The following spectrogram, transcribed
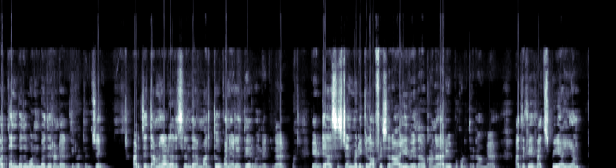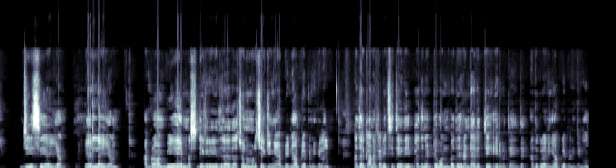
பத்தொன்பது ஒன்பது ரெண்டாயிரத்தி இருபத்தஞ்சு. அடுத்து தமிழ்நாடு அரசு இந்த மருத்துவ பணியாளர் தேர்வு நேரத்தில் எட்டு அசிஸ்டன்ட் மெடிக்கல் ஆஃபீஸர் ஆயுர்வேதாவுக்கான அறிவிப்பு கொடுத்துருக்காங்க. அதுக்கு ஹெச்பிஐஎம் ஜிசிஐஎம் எல்ஐஎம் அப்புறம் பிஏஎம்எஸ் டிகிரி இதில் ஏதாச்சும் ஒன்று முடிச்சிருக்கீங்க அப்படின்னா அப்ளை பண்ணிக்கலாம். அதற்கான கடைசி தேதி பதினெட்டு ஒன்பது ரெண்டாயிரத்தி இருபத்தைந்து அதுக்குள்ளே நீங்கள் அப்ளை பண்ணிக்கணும்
